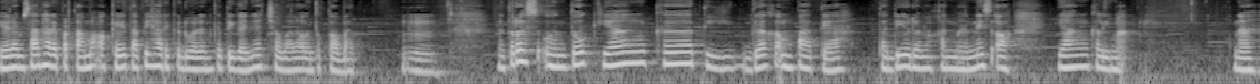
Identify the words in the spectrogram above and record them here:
ya udah misalnya hari pertama oke okay, tapi hari kedua dan ketiganya cobalah untuk tobat. Hmm. nah terus untuk yang ketiga keempat ya tadi udah makan manis oh yang kelima. Nah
